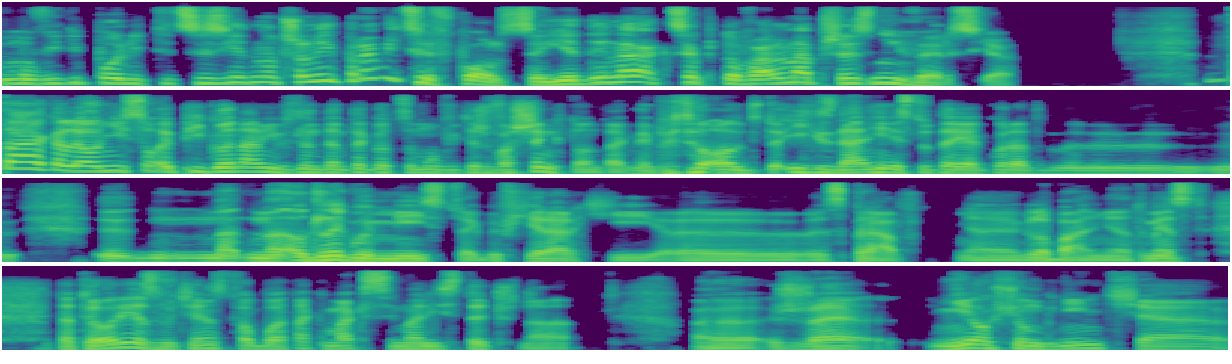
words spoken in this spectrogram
mówili politycy Zjednoczonej Prawicy w Polsce. Jedyna akceptowalna przez nich wersja. Tak, ale oni są epigonami względem tego, co mówi też Waszyngton, tak? To, to ich zdanie jest tutaj akurat y, y, na, na, odległym miejscu jakby w hierarchii y, spraw globalnie. Natomiast ta teoria zwycięstwa była tak maksymalistyczna, że nieosiągnięcie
